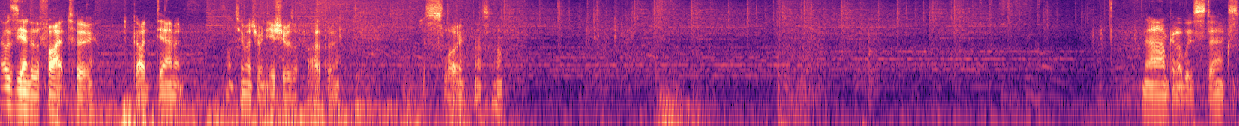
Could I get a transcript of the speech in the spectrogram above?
That was the end of the fight too. God damn it. Not too much of an issue as a fight though. Just slow, that's all. Nah, I'm gonna lose stacks.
